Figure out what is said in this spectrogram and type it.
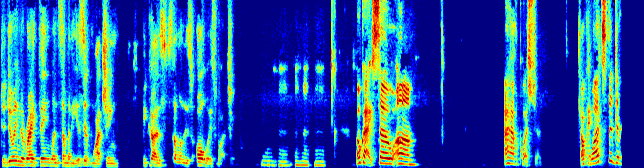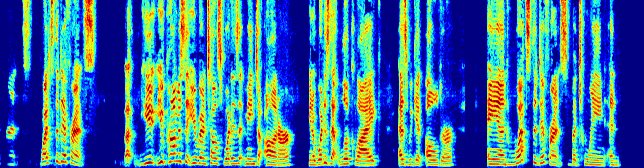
to doing the right thing when somebody isn't watching because mm-hmm. someone is always watching mm-hmm, mm-hmm. okay so um i have a question. Okay. What's the difference what's the difference? But you you promised that you were going to tell us what does it mean to honor you know what does that look like as we get older? And what's the difference between and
